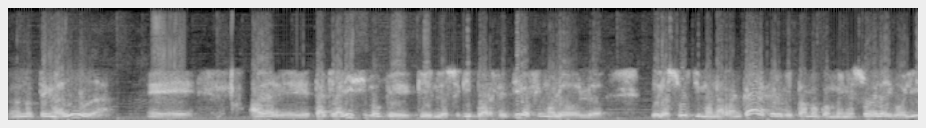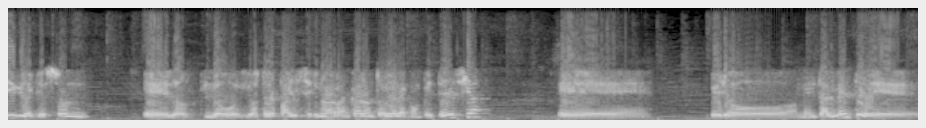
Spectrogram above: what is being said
no, no tenga duda. Eh, a ver, eh, está clarísimo que, que los equipos argentinos fuimos lo- de los últimos en arrancar, creo que estamos con Venezuela y Bolivia, que son eh, los, los- tres países que no arrancaron todavía la competencia. Eh, pero mentalmente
